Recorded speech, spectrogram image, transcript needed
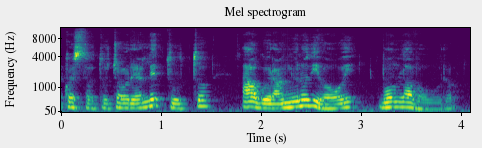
Per questo tutorial è tutto, auguro a ognuno di voi buon lavoro.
